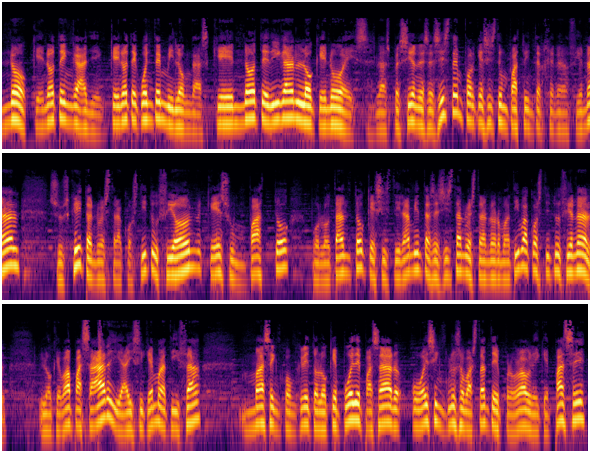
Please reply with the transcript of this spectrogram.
no, que no te engañen, que no te cuenten milongas, que no te digan lo que no es. Las pensiones existen porque existe un pacto intergeneracional suscrito en nuestra Constitución, que es un pacto, por lo tanto, que existirá mientras exista nuestra normativa constitucional. Lo que va a pasar, y ahí sí que matiza, más en concreto, lo que puede pasar, o es incluso bastante probable que pase,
